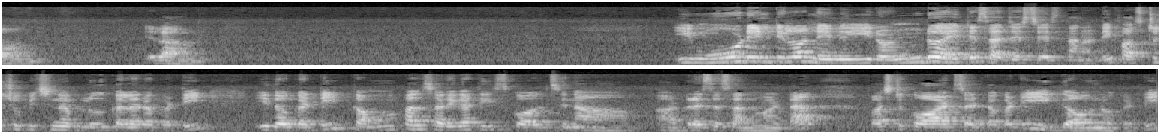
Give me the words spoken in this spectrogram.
బాగుంది. ఇలా ఉంది. ఈ మూడింటిలో నేను ఈ రెండు అయితే సజెస్ట్ చేస్తానండి. ఫస్ట్ చూపించిన బ్లూ కలర్ ఒకటి ఇదొకటి. కంపల్సరిగా తీసుకోవాల్సిన డ్రెస్సెస్ అనమాట ఫస్ట్ కార్డ్ సెట్ ఒకటి ఈ గౌన్ ఒకటి.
